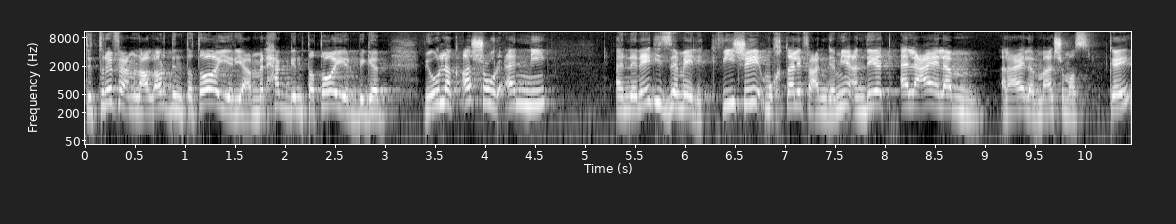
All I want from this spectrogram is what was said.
تترفع من على الأرض أنت طاير يا عم الحاج أنت طاير بجد. بيقول لك أشعر أني ان نادي الزمالك في شيء مختلف عن جميع أندية العالم. العالم ما قالش مصر أوكي؟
